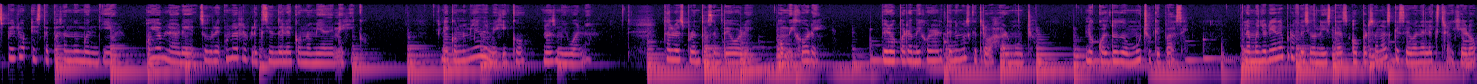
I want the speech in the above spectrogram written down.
Espero esté pasando un buen día. Hoy hablaré sobre una reflexión de la economía de México. La economía de México no es muy buena. Tal vez pronto se empeore o mejore, pero para mejorar tenemos que trabajar mucho, lo cual dudo mucho que pase. La mayoría de profesionistas o personas que se van al extranjero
